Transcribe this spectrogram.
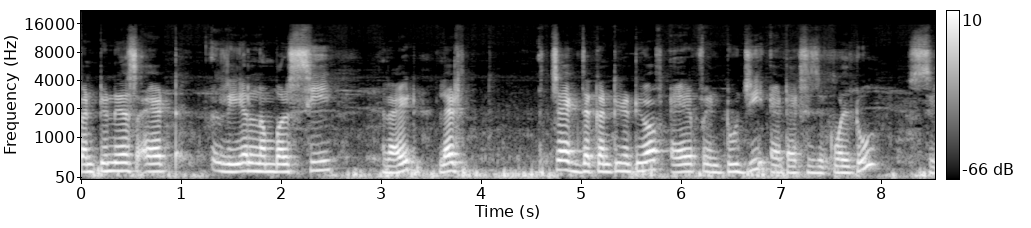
continuous at real number C right let check the continuity of f into g at x is equal to C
